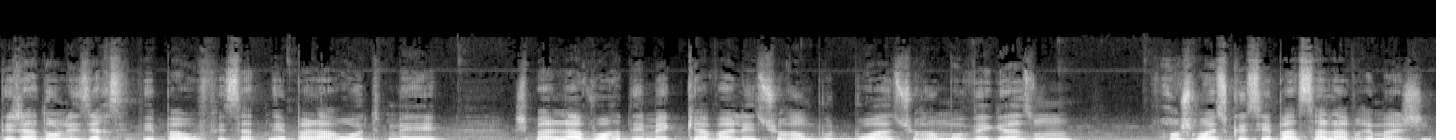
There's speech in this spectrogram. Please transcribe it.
Déjà dans les airs, c'était pas ouf et ça tenait pas la route, mais je sais pas, là voir des mecs cavaler sur un bout de bois, sur un mauvais gazon, franchement, est-ce que c'est pas ça la vraie magie?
